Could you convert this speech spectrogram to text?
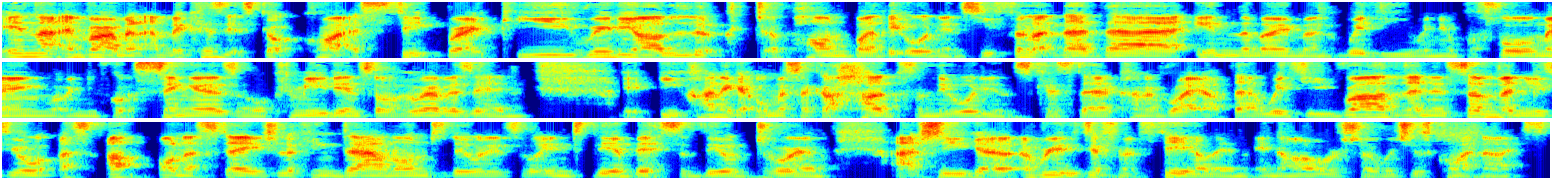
in that environment and because it's got quite a steep break you really are looked upon by the audience. You feel like they're there in the moment with you when you're performing when you've got singers or comedians or whoever's in. It, you kind of get almost like a hug from the audience because they're kind of right up there with you. Rather than in some venues you're up on a stage looking down onto the audience or into the abyss of the auditorium. Actually you get a really different feel in, in our auditorium which is quite nice.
